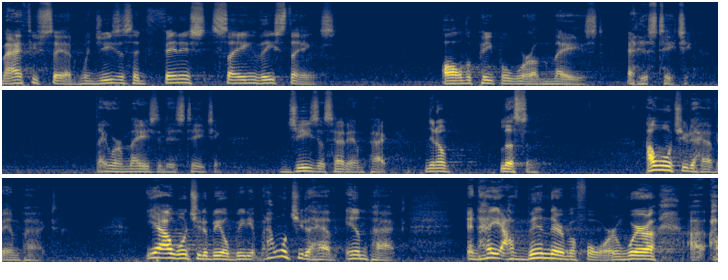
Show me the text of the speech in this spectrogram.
Matthew said, when Jesus had finished saying these things, all the people were amazed at his teaching. They were amazed at his teaching. Jesus had impact. You know, listen, I want you to have impact. Yeah, I want you to be obedient, but I want you to have impact. And hey, I've been there before where I, I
